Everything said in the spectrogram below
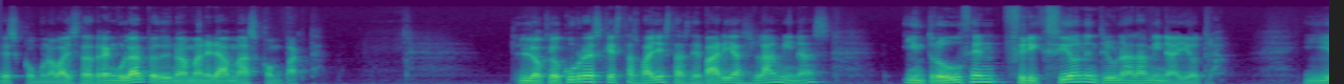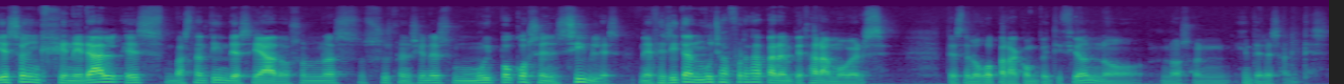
Es como una ballesta triangular, pero de una manera más compacta. Lo que ocurre es que estas ballestas de varias láminas introducen fricción entre una lámina y otra. Y eso en general es bastante indeseado, son unas suspensiones muy poco sensibles, necesitan mucha fuerza para empezar a moverse. Desde luego para competición no, no son interesantes.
